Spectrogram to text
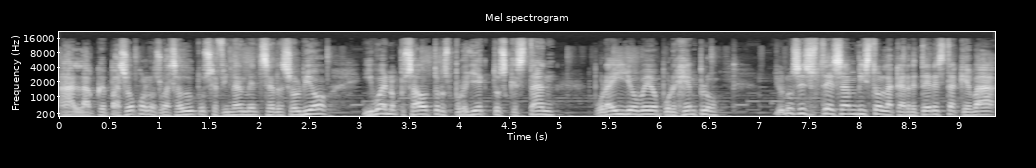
a lo que pasó con los gasoductos que finalmente se resolvió y bueno, pues a otros proyectos que están por ahí yo veo, por ejemplo, yo no sé si ustedes han visto la carretera esta que va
